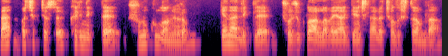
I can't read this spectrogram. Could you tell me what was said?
Ben açıkçası klinikte şunu kullanıyorum. Genellikle çocuklarla veya gençlerle çalıştığımda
